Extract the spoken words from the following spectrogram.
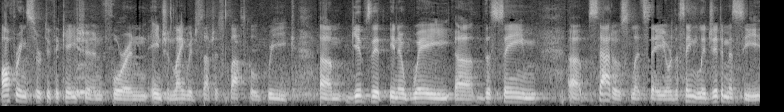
offering certification for an ancient language such as classical Greek um, gives it in a way uh, the same uh, status, let's say, or the same legitimacy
